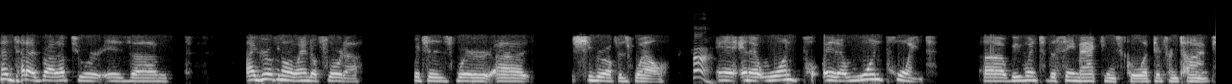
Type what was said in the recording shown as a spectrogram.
that I brought up to her is um, I grew up in Orlando, Florida, which is where uh, she grew up as well. Huh. And, and, at one po- and at one point, uh, we went to the same acting school at different times.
